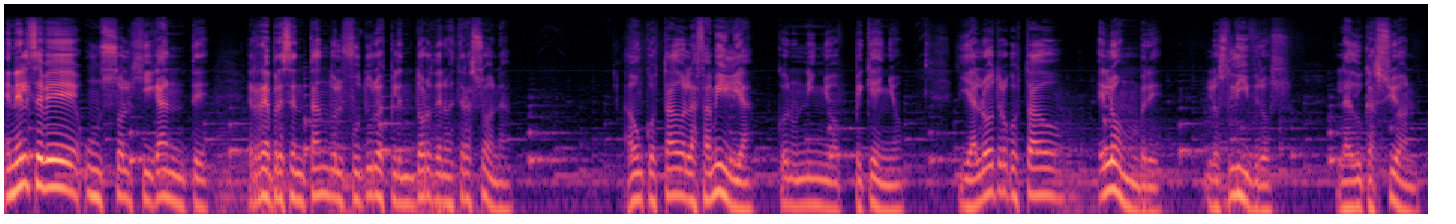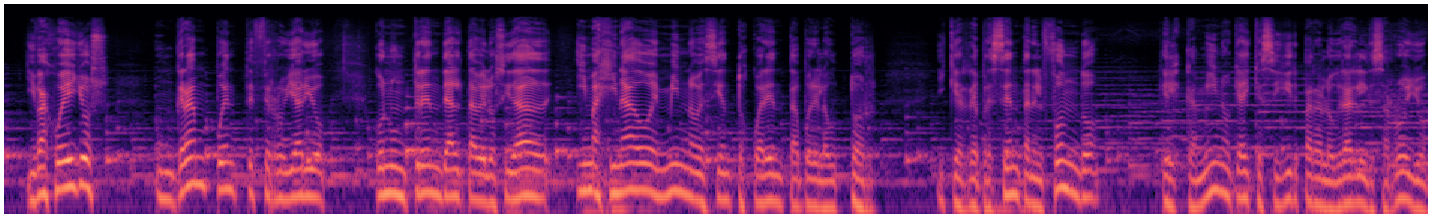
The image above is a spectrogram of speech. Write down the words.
En él se ve un sol gigante representando el futuro esplendor de nuestra zona. A un costado la familia con un niño pequeño y al otro costado el hombre, los libros, la educación y bajo ellos un gran puente ferroviario con un tren de alta velocidad imaginado en 1940 por el autor y que representa en el fondo el camino que hay que seguir para lograr el desarrollo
